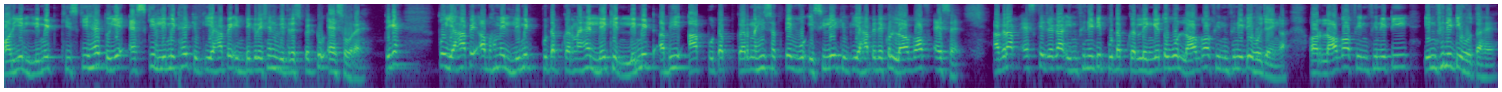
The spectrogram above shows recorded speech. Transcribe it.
और ये लिमिट किसकी है? तो ये एस की लिमिट है क्योंकि यहाँ पे integration with respect to s हो रहा है ठीक है? तो यहाँ पे अब हमें लिमिट पुटअप करना है, लेकिन लिमिट अभी आप पुटअप कर नहीं सकते, वो इसीलिए क्योंकि यहाँ पे देखो लॉग ऑफ़ एस है। अगर आप एस के जगह इन्फिनिटी पुटअप कर लेंगे तो वो लॉग ऑफ़ इन्फिनिटी हो जाएगा, और लॉग ऑफ़ इन्फिनिटी इन्फिनिटी होता है।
